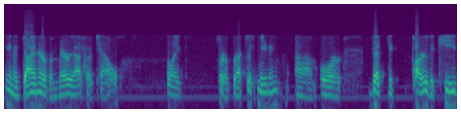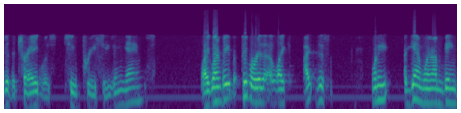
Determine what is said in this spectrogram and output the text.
in a diner of a Marriott hotel, like for a breakfast meeting, um, or that the part of the key to the trade was two preseason games. Like when people, really like I just when he again when I'm being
